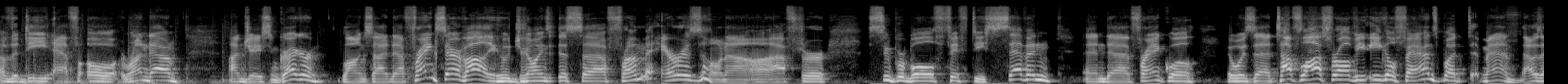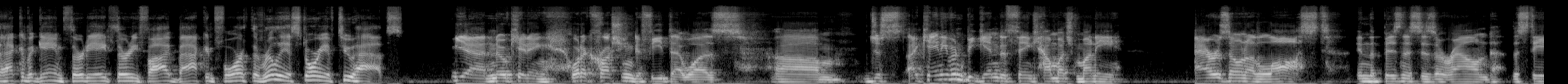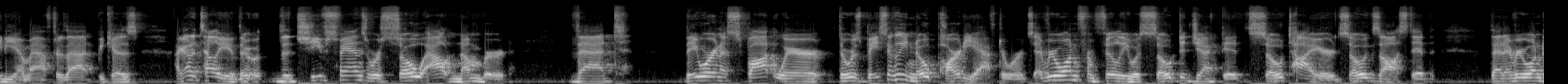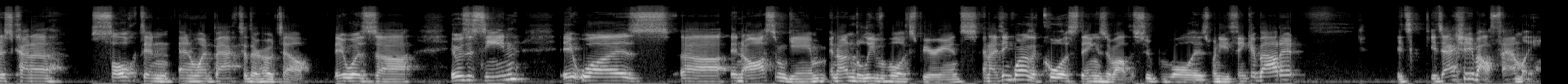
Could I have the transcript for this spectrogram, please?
of the DFO Rundown. I'm Jason Gregor alongside uh, Frank Seravalli, who joins us uh, from Arizona uh, after Super Bowl 57. And uh, Frank, well, it was a tough loss for all of you Eagle fans, but man, that was a heck of a game 38 35, back and forth. Really a story of two halves. Yeah, no kidding. What a crushing defeat that was. Um, just, I can't even begin to think how much money Arizona lost in the businesses around the stadium after that. Because I got to tell you, the Chiefs fans were so outnumbered that they were in a spot where there was basically no party afterwards. Everyone from Philly was so dejected, so tired, so exhausted that everyone just kind of sulked and, and went back to their hotel. It was uh, it was a scene. It was uh, an awesome game, an unbelievable experience, and I think one of the coolest things about the Super Bowl is when you think about it, it's it's actually about family.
